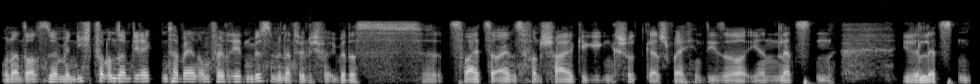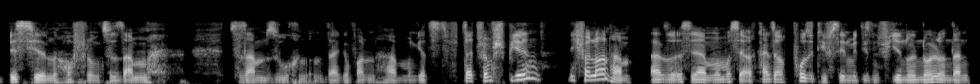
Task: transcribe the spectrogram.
Und ansonsten, wenn wir nicht von unserem direkten Tabellenumfeld reden, müssen wir natürlich über das 2 äh, zu 1 von Schalke gegen Stuttgart sprechen, die so ihren letzten, ihre letzten bisschen Hoffnung zusammen, zusammensuchen und da gewonnen haben und jetzt seit fünf Spielen nicht verloren haben. Also ist ja, man muss ja auch, kann es ja auch positiv sehen mit diesen 4-0-0 und dann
